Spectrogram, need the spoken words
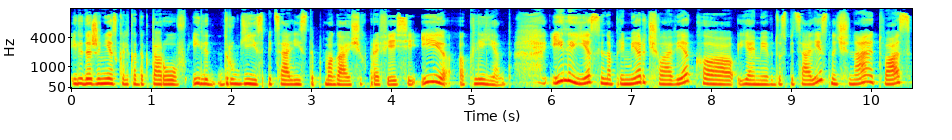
или даже несколько докторов или другие специалисты помогающих профессий и э, клиент. Или если, например, человек, э, я имею в виду специалист, начинает вас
